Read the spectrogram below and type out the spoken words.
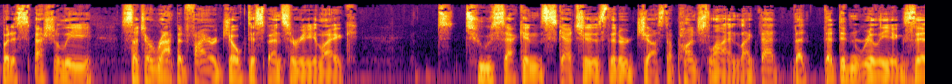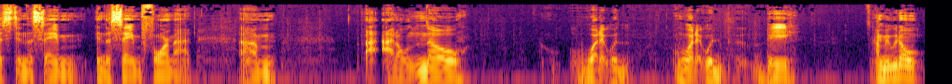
but especially such a rapid fire joke dispensary like t- two second sketches that are just a punchline like that that that didn't really exist in the same in the same format. Um, I, I don't know what it would what it would be. I mean, we don't.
